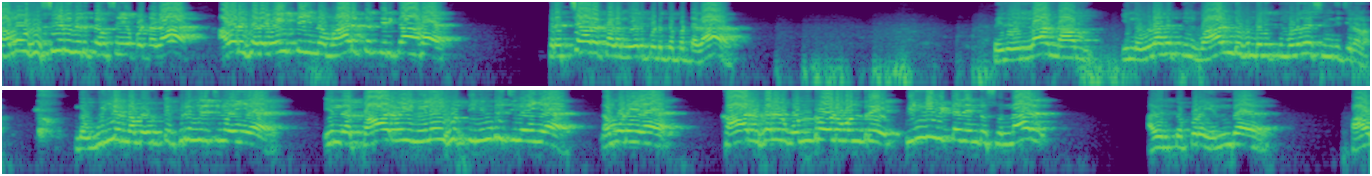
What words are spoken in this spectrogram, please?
சமூக சீர்திருத்தம் செய்யப்பட்டதா? அவர்களை வைத்து இந்த மார்க்கத்திற்காக பிரச்சார களம் ஏற்படுத்தப்பட்டதா? இதெல்லாம் நாம் இந்த உலகத்தில் வாழ்ந்து கொண்டிருக்கும் பொழுதே சிந்திச்சிடணும். இந்த உயிர் நம்ம விட்டு பிரிஞ்சிருச்சுன்னு வைங்க. இந்த பார்வை நிலைகுத்தி நின்றுச்சுன்னு வைங்க. நம்முடைய கால்கள் ஒன்றோடு ஒன்று பின்னி விட்டது என்று சொன்னால் அதற்கப்புறம் எந்த பாவ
